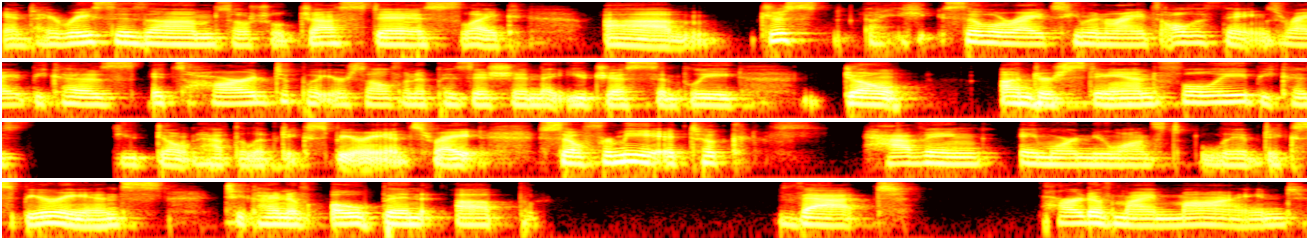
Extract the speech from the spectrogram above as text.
anti-racism, social justice, like um, just uh, civil rights, human rights, all the things, right? Because it's hard to put yourself in a position that you just simply don't understand fully because you don't have the lived experience, right? So for me, it took having a more nuanced lived experience to kind of open up that part of my mind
